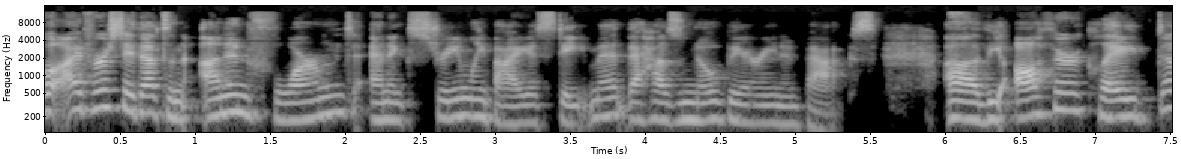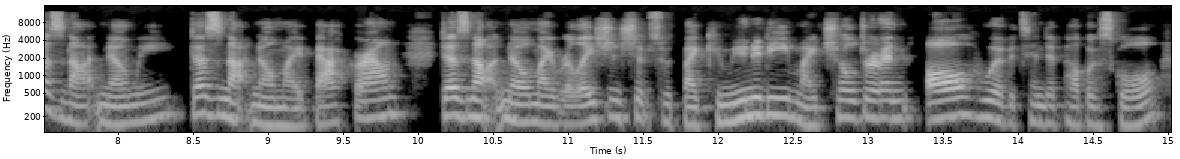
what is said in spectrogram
Well, I'd first say that's an uninformed and extremely biased statement that has no bearing in facts. Uh, the author, Clay, does not know me, does not know my background, does not know my relationships with my community, my children, all who have attended public school.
